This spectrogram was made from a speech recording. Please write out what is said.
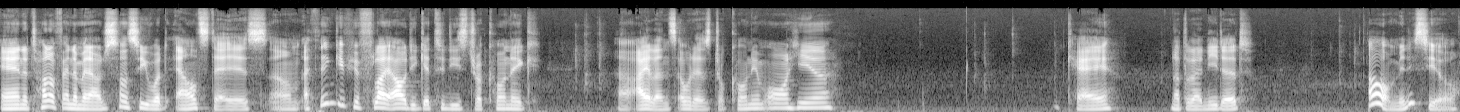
And a ton of endermen. I just want to see what else there is. Um, I think if you fly out, you get to these draconic uh, islands. Oh, there's draconium ore here. Okay. Not that I need it. Oh, Minicio.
